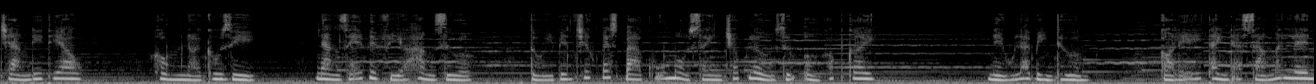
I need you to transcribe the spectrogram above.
Chàng đi theo Không nói câu gì Nàng rẽ về phía hàng dừa Tới bên chiếc Vespa cũ màu xanh chóc lở dựng ở góc cây. Nếu là bình thường có lẽ Thành đã sáng mắt lên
